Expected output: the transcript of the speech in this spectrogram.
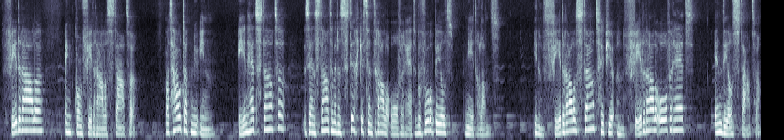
federale en confederale staten. Wat houdt dat nu in? Eenheidsstaten zijn staten met een sterke centrale overheid, bijvoorbeeld Nederland. In een federale staat heb je een federale overheid en deelstaten.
